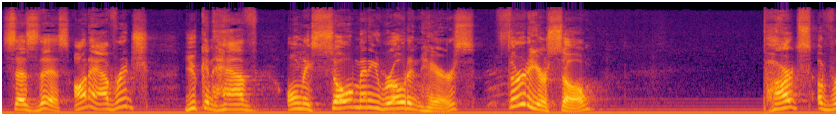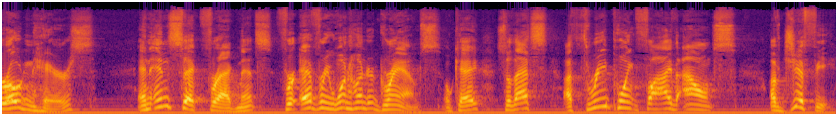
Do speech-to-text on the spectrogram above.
says this on average, you can have only so many rodent hairs, 30 or so, parts of rodent hairs, and insect fragments for every 100 grams. Okay? So that's a 3.5 ounce of Jiffy.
